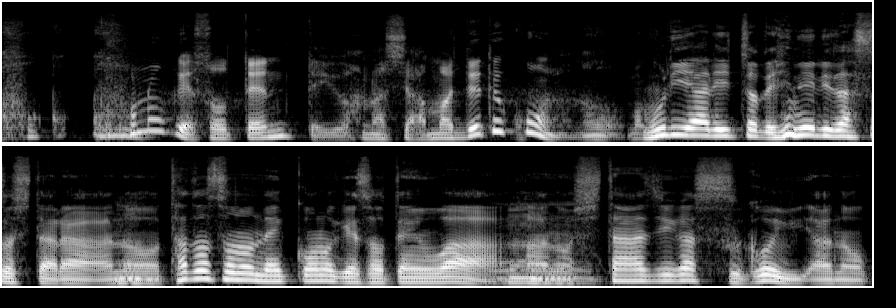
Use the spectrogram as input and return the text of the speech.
このゲソ天っていう話あんまり出てこんよの。無理やりちょっとひねり出すとしたらあのただその根っこのゲソ天はあの下味がすごいあの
